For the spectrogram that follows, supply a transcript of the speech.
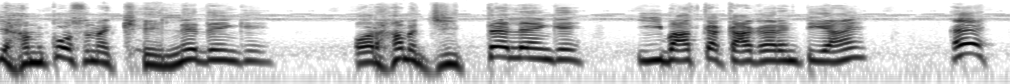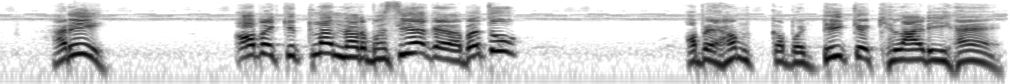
कि हमको उसमें खेलने देंगे और हम जीतते लेंगे। ई बात का क्या गारंटी है ए, हरी अबे कितना नर्वसिया गया बे तू। अबे हम कबड्डी के खिलाड़ी हैं।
